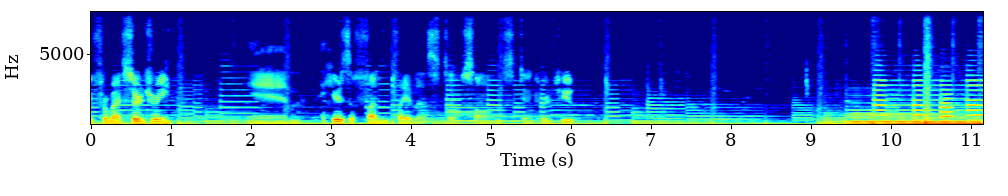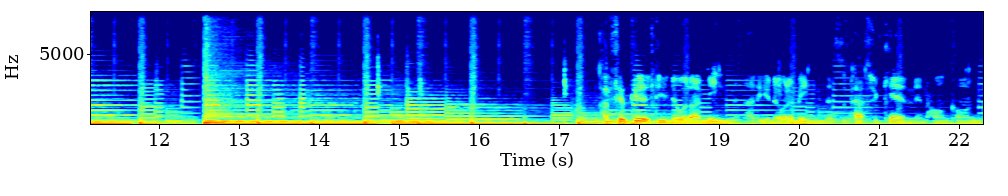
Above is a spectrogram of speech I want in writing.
for my surgery, and here's a fun playlist of songs to encourage you. I feel good. Do you know what I mean? How do you know what I mean? This is Pastor Ken in Hong Kong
